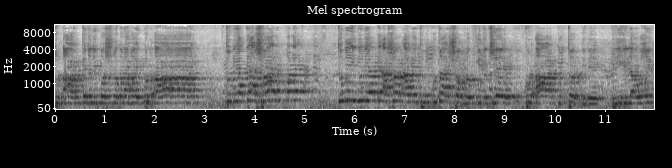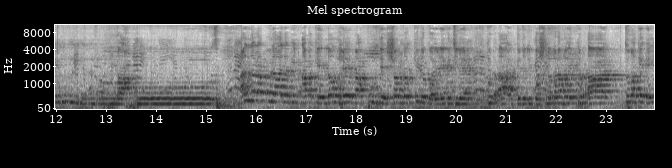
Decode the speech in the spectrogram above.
কুরআনকে যদি প্রশ্ন করা হয়, কুরআন, দুনিয়াতে আসার পরে তুমি এই দুনিয়াতে আসার আগে তুমি কোথায় সংরক্ষিত ছিলে? কুরআন উত্তর দিবে আল্লাহ রাব্বুল আলামিন আমাকে লৌহে মাহফুজে সংরক্ষিত করে রেখেছিলেন। কুরআনকে যদি প্রশ্ন করা হয়, কুরআন, তোমাকে এই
